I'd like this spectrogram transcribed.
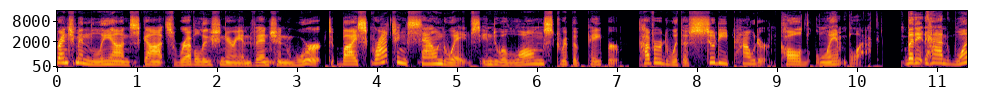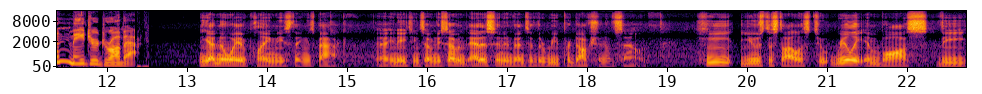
Frenchman Leon Scott's revolutionary invention worked by scratching sound waves into a long strip of paper covered with a sooty powder called lampblack. But it had one major drawback. He had no way of playing these things back. Uh, in 1877, Edison invented the reproduction of sound. He used the stylus to really emboss the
